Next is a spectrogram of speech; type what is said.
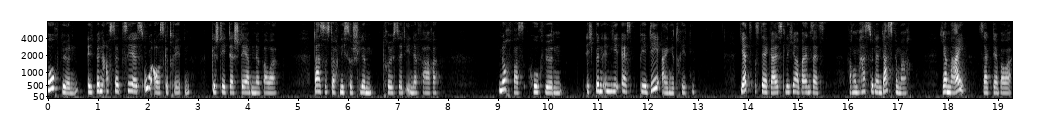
Hochwürden, ich bin aus der CSU ausgetreten, gesteht der sterbende Bauer. Das ist doch nicht so schlimm, tröstet ihn der Fahrer. Noch was, Hochwürden, ich bin in die SPD eingetreten. Jetzt ist der Geistliche aber entsetzt. Warum hast du denn das gemacht? Ja, Mai, sagt der Bauer,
